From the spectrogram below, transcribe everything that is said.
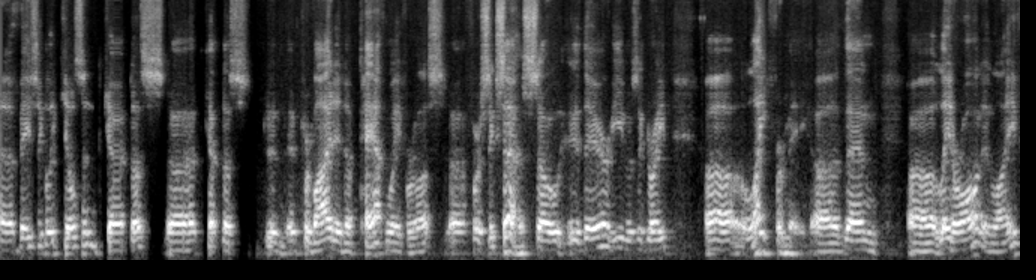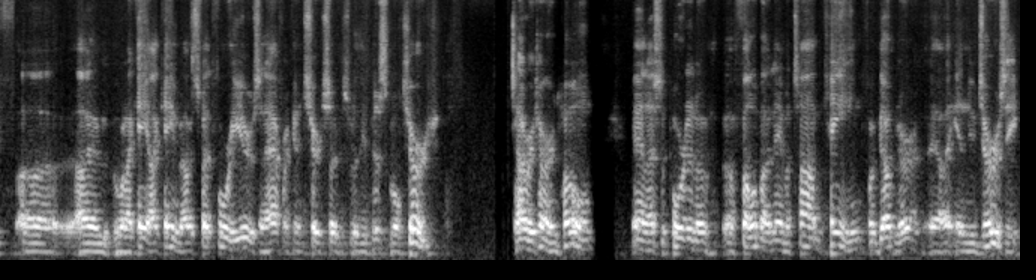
uh, basically, Kilson kept us uh, kept us it provided a pathway for us uh, for success. So uh, there, he was a great uh, light for me. Uh, then uh, later on in life, uh, I when I came, I came. I spent four years in African church service with the Episcopal Church. I returned home, and I supported a, a fellow by the name of Tom Kean for governor in New Jersey,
